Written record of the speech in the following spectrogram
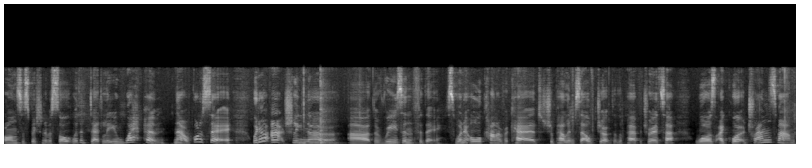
on suspicion of assault with a deadly weapon. Now, I've got to say, we don't actually know uh, the reason for this. When it all kind of occurred, Chappelle himself joked that the perpetrator was, I quote, a trans man.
